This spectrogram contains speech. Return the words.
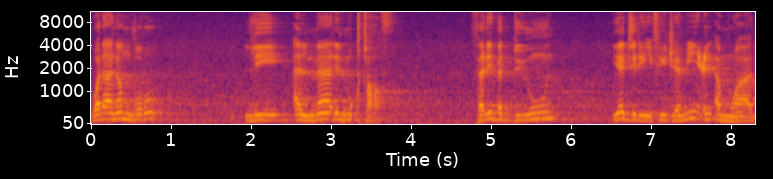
ولا ننظر للمال المقترض فربا الديون يجري في جميع الأموال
